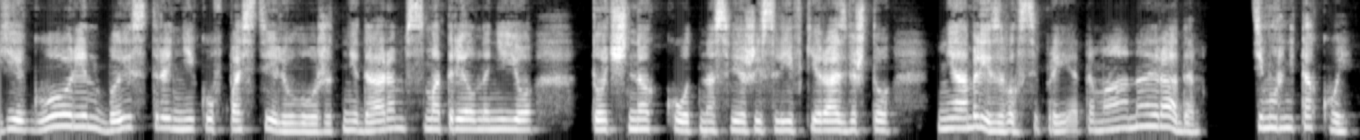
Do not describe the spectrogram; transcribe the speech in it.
Егорин быстро Нику в постель уложит. Недаром смотрел на нее точно кот на свежей сливке, разве что не облизывался при этом, а она и рада. Тимур не такой.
